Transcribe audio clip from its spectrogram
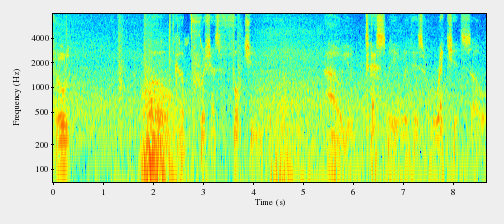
Truly... Oh, capricious fortune. How you test me with this wretched soul.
